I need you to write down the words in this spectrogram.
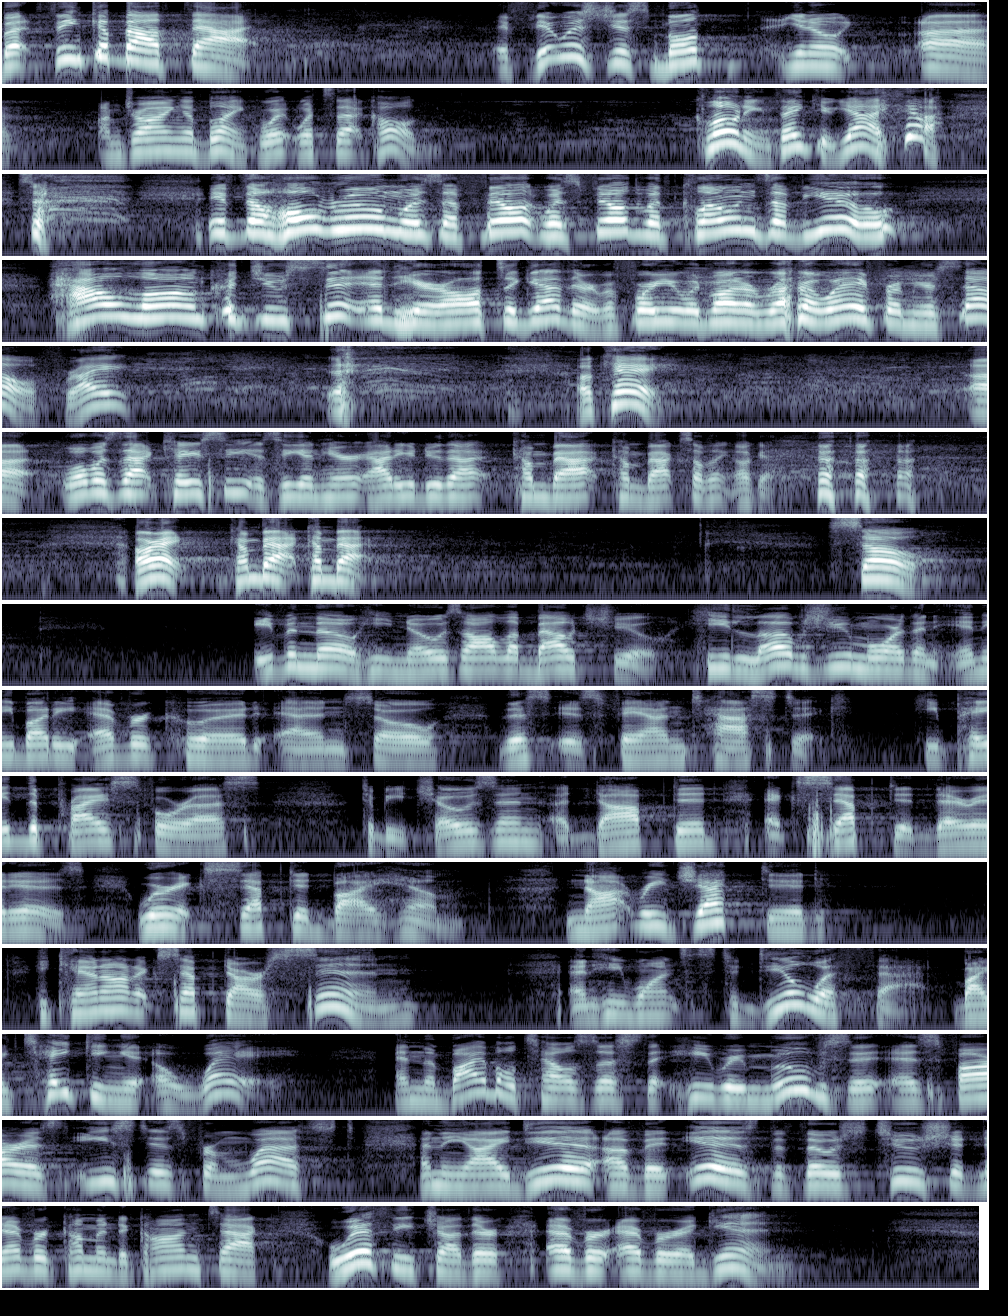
but think about that. If it was just, you know, uh, I'm drawing a blank. What, what's that called? Cloning. Thank you. Yeah, yeah. So if the whole room was, a fill, was filled with clones of you, how long could you sit in here all together before you would want to run away from yourself, right? okay. Uh, what was that, Casey? Is he in here? How do you do that? Come back, come back, something? Okay. all right, come back, come back. So, even though he knows all about you, he loves you more than anybody ever could, and so this is fantastic. He paid the price for us to be chosen, adopted, accepted. There it is. We're accepted by Him, not rejected. He cannot accept our sin, and He wants to deal with that by taking it away. And the Bible tells us that he removes it as far as east is from west. And the idea of it is that those two should never come into contact with each other ever, ever again.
